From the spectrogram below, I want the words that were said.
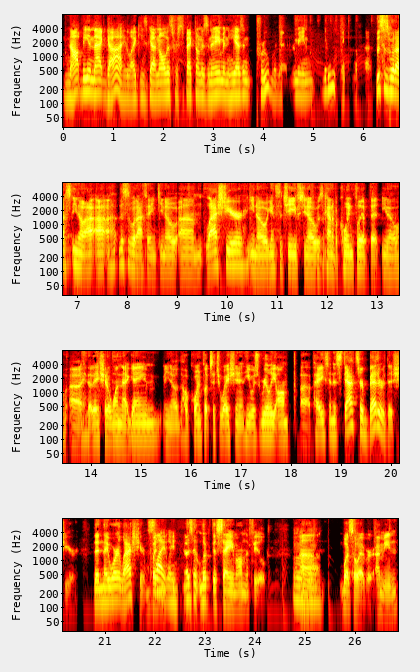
not being that guy. Like he's gotten all this respect on his name, and he hasn't proven it. I mean, what do you think about that? this is what I, you know, I, I, this is what I think. You know, um, last year, you know, against the Chiefs, you know, it was kind of a coin flip that you know uh, that they should have won that game. You know, the whole coin flip situation, and he was really on uh, pace, and his stats are better this year than they were last year, but Slightly. it doesn't look the same on the field Mhm. um, whatsoever. I mean,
